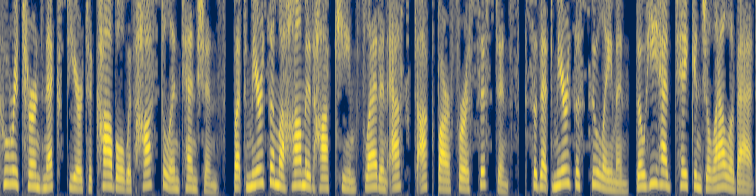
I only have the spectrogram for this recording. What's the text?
who returned next year to Kabul with hostile intentions, but Mirza Muhammad Hakim fled and asked Akbar for assistance, so that Mirza Sulayman, though he had taken Jalalabad,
